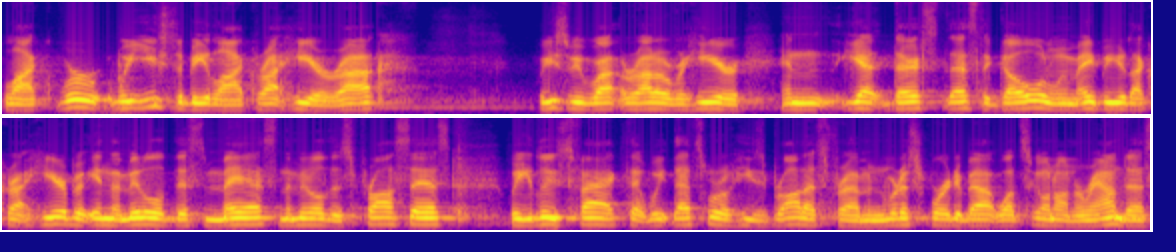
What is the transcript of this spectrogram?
Like we're we used to be like right here, right? We used to be right, right over here, and yet there's that's the goal, and we may be like right here, but in the middle of this mess, in the middle of this process, we lose fact that we that's where He's brought us from, and we're just worried about what's going on around us,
